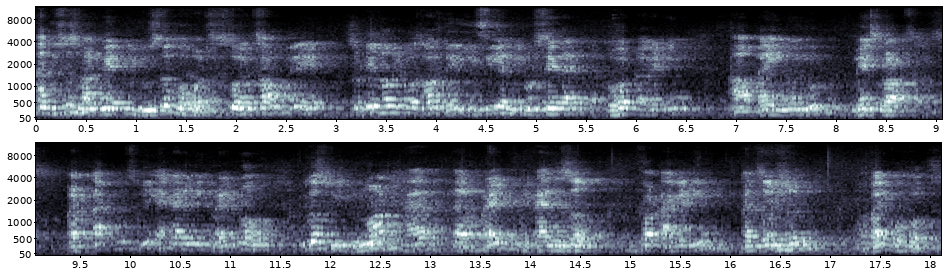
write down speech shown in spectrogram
and this is one way to use the cohorts. So it sounds great. So till now it was all very easy and we could say that cohort targeting uh, by income group makes a lot of sense. But that looks very academic right now because we do not have a right mechanism for targeting consumption by cohorts.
